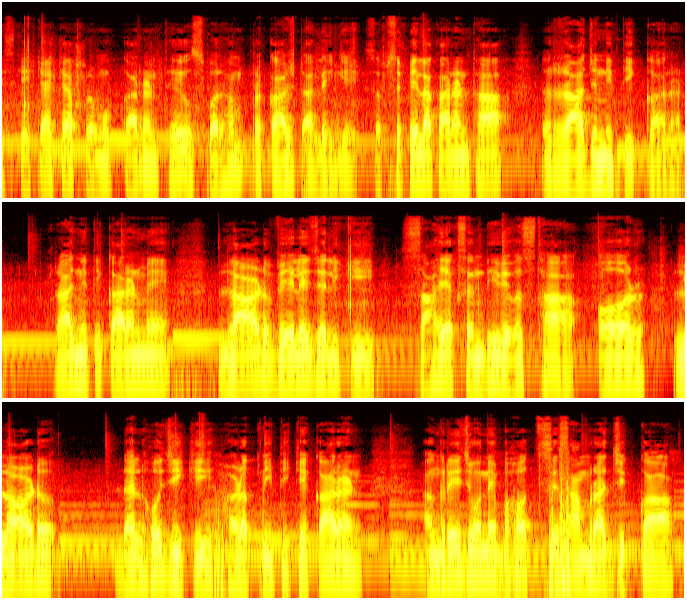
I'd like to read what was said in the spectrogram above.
इसके क्या क्या प्रमुख कारण थे, उस पर हम प्रकाश डालेंगे। सबसे पहला कारण था राजनीतिक कारण। राजनीतिक कारण में लॉर्ड वेलेजली की सहायक संधि व्यवस्था और लॉर्ड डलहोजी की हड़प नीति के कारण अंग्रेज़ों ने बहुत से साम्राज्य का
